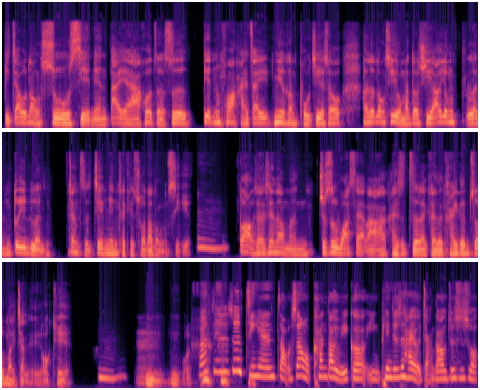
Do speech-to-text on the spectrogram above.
比较那种书写年代啊，或者是电话还在没有很普及的时候，很多东西我们都需要用人对人这样子见面才可以说到东西。嗯不好像现在我们就是 WhatsApp 啊，还是之类，可能开个 Zoom 来讲也 OK。嗯。嗯嗯我反正其实就是今天早上我看到有一个影片，就是还有讲到，就是说，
